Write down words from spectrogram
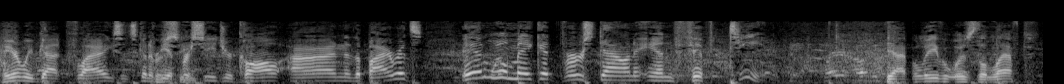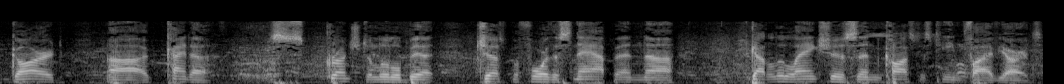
here we've got flags. It's going to be a procedure call on the Pirates. And we'll make it first down and 15. Yeah, I believe it was the left guard uh, kind of scrunched a little bit just before the snap and uh, got a little anxious and cost his team five yards.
